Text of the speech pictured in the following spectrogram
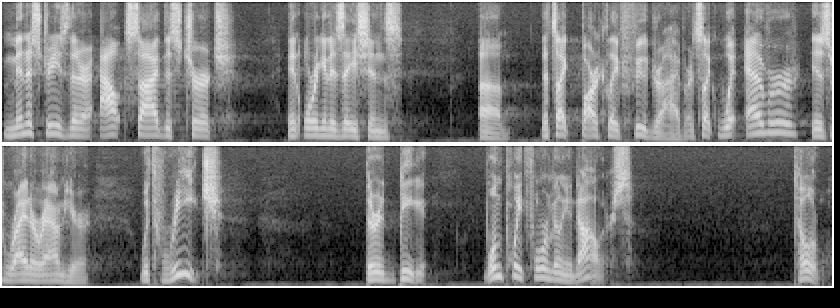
ministries that are outside this church and organizations. Um, that's like Barclay Food Drive, or it's like whatever is right around here with reach. There'd be $1.4 million total.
